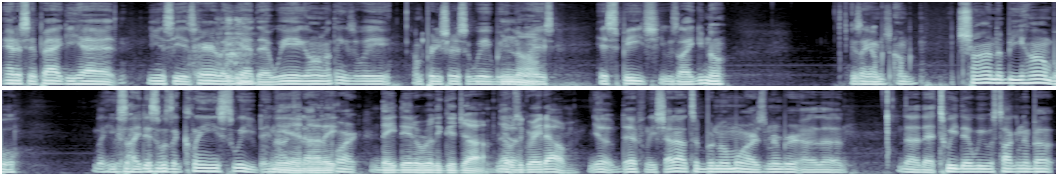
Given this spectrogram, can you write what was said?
Anderson .Paak, he had you didn't see his hair like he had that wig on. I think it's a wig. I'm pretty sure it's a wig. But No. anyways, his speech, he was like, you know, he's like, I'm I'm trying to be humble, but he was like, this was a clean sweep. They knocked yeah, it out no, the they park. they did a really good job. That Yeah. was a great album. Yeah, definitely. Shout out to Bruno Mars. Remember uh, the the that tweet that we was talking about?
